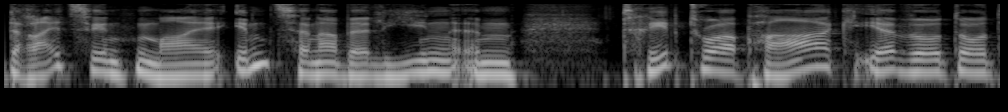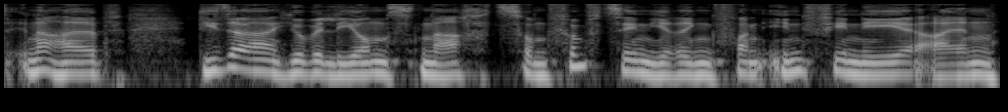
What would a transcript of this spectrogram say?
13. Mai im Zenner Berlin im Treptower Park. Er wird dort innerhalb dieser Jubiläumsnacht zum 15-Jährigen von Infine ein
